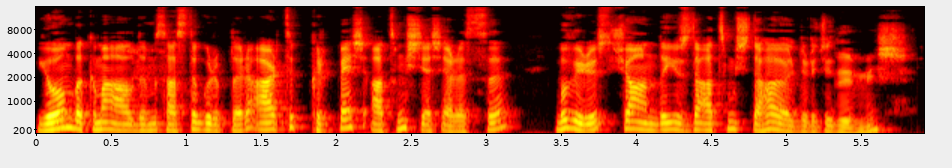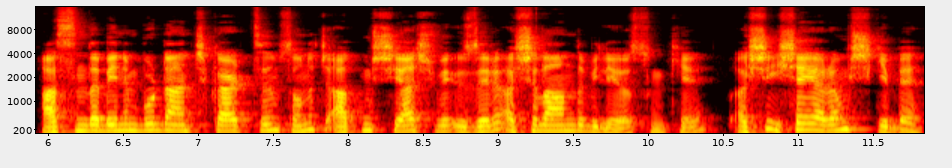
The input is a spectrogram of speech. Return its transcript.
Yoğun bakıma aldığımız hasta grupları artık 45-60 yaş arası. Bu virüs şu anda %60 daha öldürücü. demiş. Aslında benim buradan çıkarttığım sonuç 60 yaş ve üzeri aşılandı biliyorsun ki. Aşı işe yaramış gibi.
